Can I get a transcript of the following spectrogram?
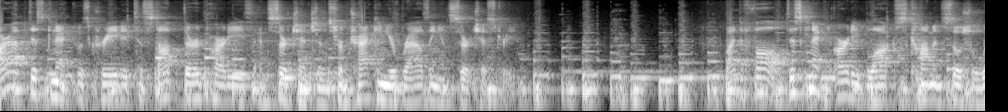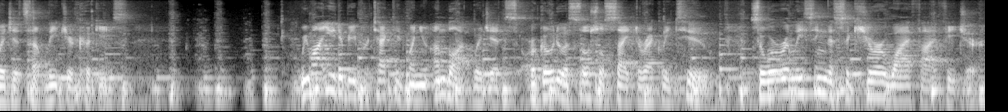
Our app Disconnect was created to stop third parties and search engines from tracking your browsing and search history. By default, Disconnect already blocks common social widgets that leak your cookies. We want you to be protected when you unblock widgets or go to a social site directly too, so we're releasing the Secure Wi-Fi feature.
